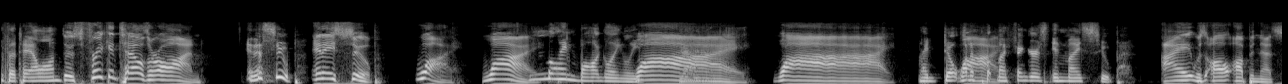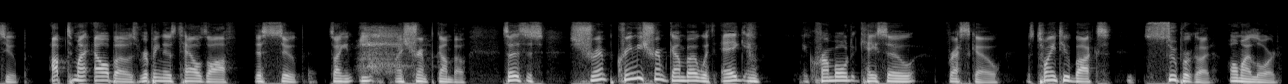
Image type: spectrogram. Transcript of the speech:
With the tail on. Those freaking tails are on In a soup. in a soup. Why? Why? Mind-bogglingly. Why? Why? I don't want to put my fingers in my soup. I was all up in that soup, up to my elbows, ripping those tails off this soup so I can eat my shrimp gumbo. So this is shrimp, creamy shrimp gumbo with egg and crumbled queso fresco. It was 22 bucks. Super good. Oh my lord.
